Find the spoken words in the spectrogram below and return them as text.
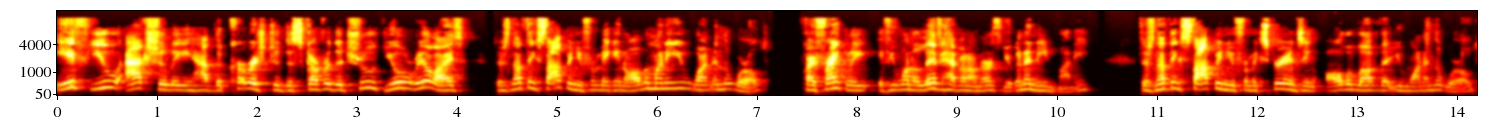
if you actually have the courage to discover the truth, you'll realize there's nothing stopping you from making all the money you want in the world. Quite frankly, if you want to live heaven on earth, you're going to need money. There's nothing stopping you from experiencing all the love that you want in the world.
